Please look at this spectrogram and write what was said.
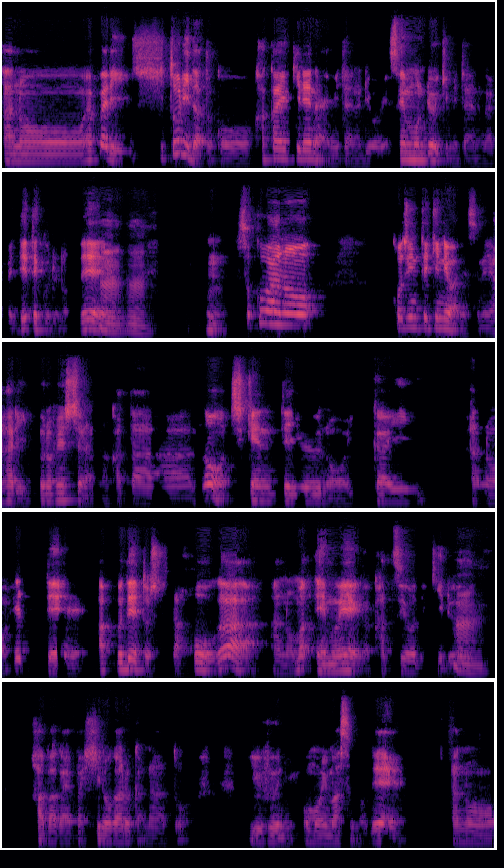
あのーやっぱり一人だとこう抱えきれないみたいな領域、専門領域みたいなのがやっぱり出てくるので、うんうん。うん、そこはあの個人的にはですね、やはりプロフェッショナルの方の知見っていうのを一回あの得てアップデートした方があの、まあ、MA が活用できるうん。幅がやっぱり広がるかなというふうに思いますので、あの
